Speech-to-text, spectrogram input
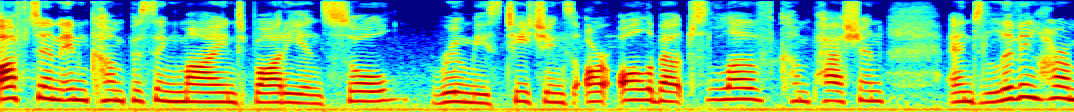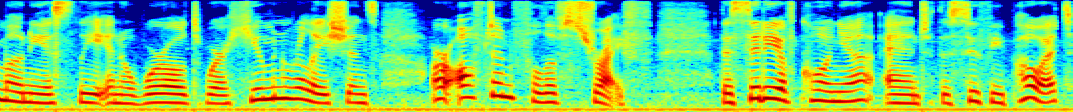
Often encompassing mind, body, and soul, Rumi's teachings are all about love, compassion, and living harmoniously in a world where human relations are often full of strife. The city of Konya and the Sufi poet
